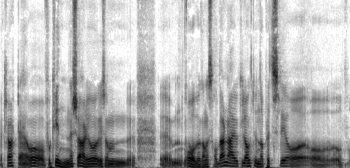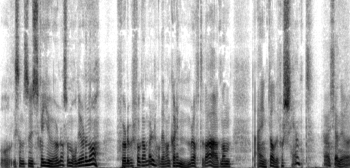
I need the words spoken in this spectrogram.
Det er klart det. Og for kvinner så er det jo liksom øh, Overgangsalderen er jo ikke langt unna plutselig. Og, og, og liksom, så hvis du skal gjøre noe, så må du gjøre det nå. Før du blir for gammel. Og det man glemmer ofte da, er at man Det er egentlig aldri for sent. Jeg kjenner, jo,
